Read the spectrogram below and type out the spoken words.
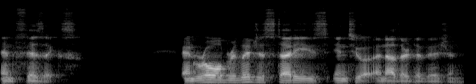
and physics, and rolled religious studies into another division,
